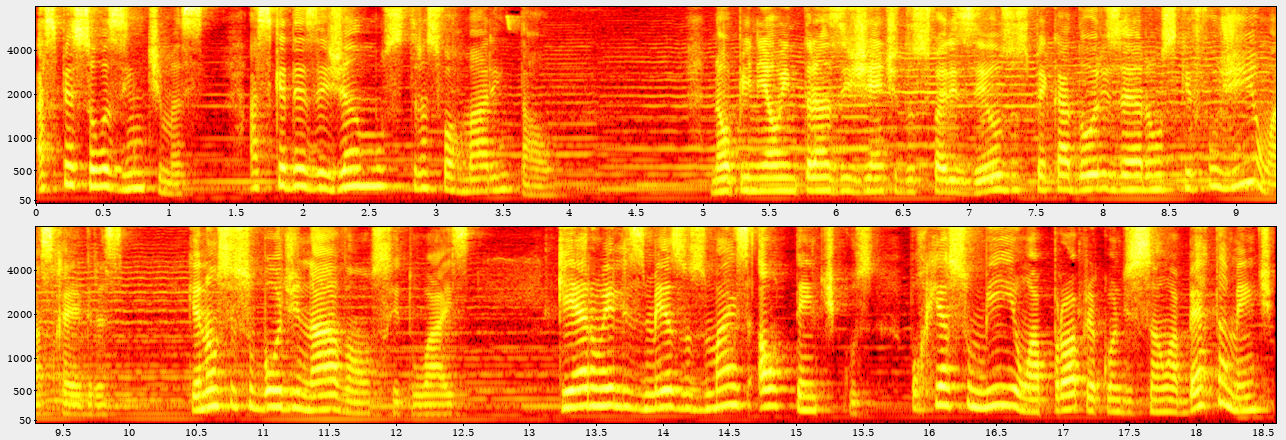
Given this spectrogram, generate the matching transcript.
as pessoas íntimas, as que desejamos transformar em tal. Na opinião intransigente dos fariseus, os pecadores eram os que fugiam às regras, que não se subordinavam aos rituais, que eram eles mesmos mais autênticos, porque assumiam a própria condição abertamente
